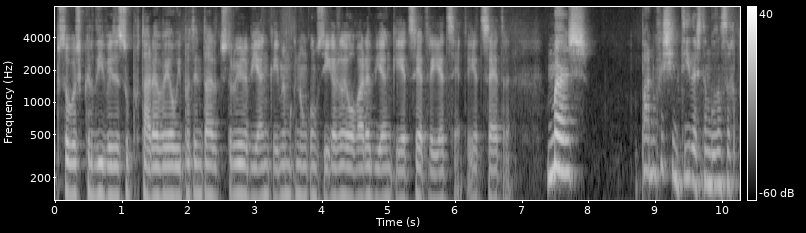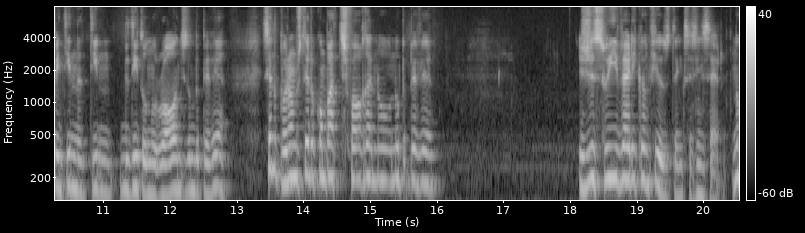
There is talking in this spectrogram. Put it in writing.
pessoas credíveis a suportar a Bailey para tentar destruir a Bianca e mesmo que não consiga ajudar a levar a Bianca e etc e etc e etc. Mas pá, não fez sentido esta mudança repentina de, de título no Raw antes de um PPV. Sendo que vamos ter o combate de esforra no, no PPV. Je suis very confused, tenho que ser sincero. No,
